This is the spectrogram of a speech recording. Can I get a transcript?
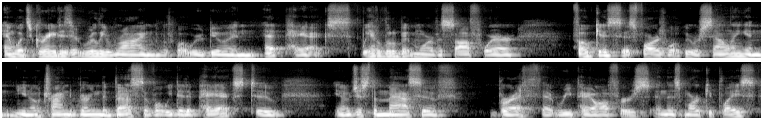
And what's great is it really rhymed with what we were doing at Payix. We had a little bit more of a software focus as far as what we were selling and, you know, trying to bring the best of what we did at Payix to, you know, just the massive breadth that Repay offers in this marketplace.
